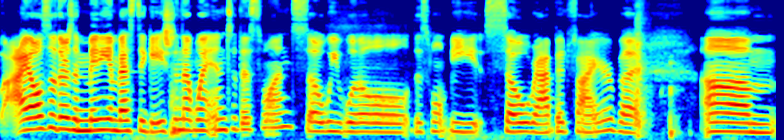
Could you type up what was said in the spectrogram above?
I also there's a mini investigation that went into this one, so we will. This won't be so rapid fire, but um,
